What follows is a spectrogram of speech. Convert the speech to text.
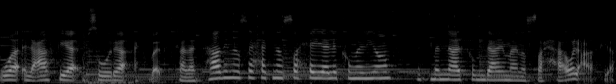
والعافية بصورة أكبر. كانت هذه نصيحتنا الصحية لكم اليوم. نتمنى لكم دائما الصحة والعافية.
